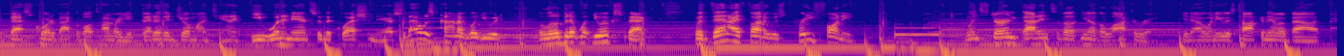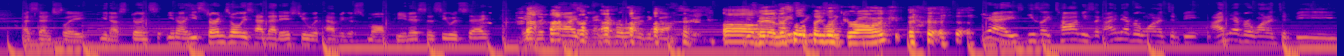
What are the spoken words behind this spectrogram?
the best quarterback of all time? Are you better than Joe Montana? He wouldn't answer the question there. So that was kind of what you would, a little bit of what you expect. But then I thought it was pretty funny when Stern got into the, you know, the locker room, you know, when he was talking to him about essentially, you know, Stern's, you know, he Stern's always had that issue with having a small penis, as he would say. And he's like, oh, he's like, I never wanted to go. oh man, this whole like, thing with like, Gronk. yeah, he's, he's like Tom. He's like, I never wanted to be, I never wanted to be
